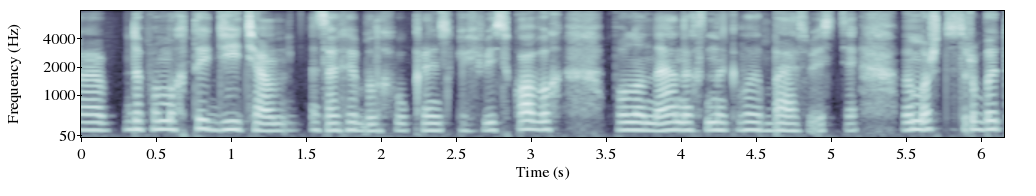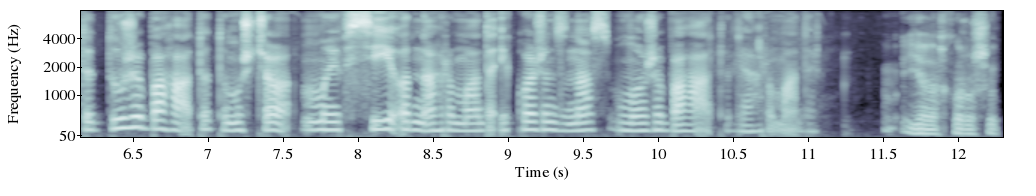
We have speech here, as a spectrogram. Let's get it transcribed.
е, допомогти дітям загиблих українських військових, полонених, зниклих безвісті. Ви можете зробити дуже багато, тому що ми всі одна громада, і кожен з нас може багато для громади. Я хороший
